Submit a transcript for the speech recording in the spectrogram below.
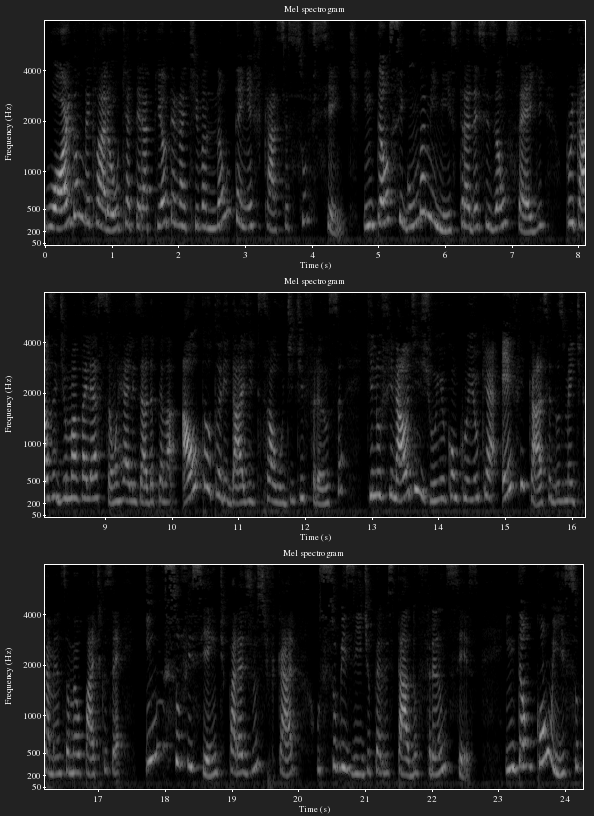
O órgão declarou que a terapia alternativa não tem eficácia suficiente. Então, segundo a ministra, a decisão segue por causa de uma avaliação realizada pela Alta Autoridade de Saúde de França que no final de junho concluiu que a eficácia dos medicamentos homeopáticos é insuficiente para justificar o subsídio pelo Estado francês. Então, com isso,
